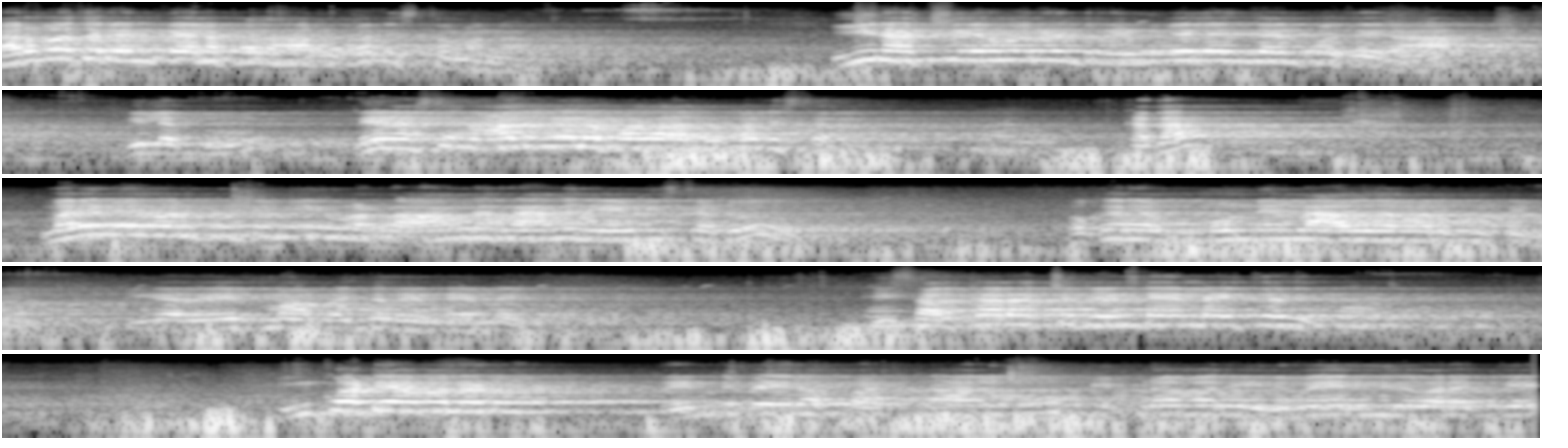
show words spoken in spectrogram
తర్వాత రెండు వేల పదహారు రూపాయలు ఇస్తామన్నారు. ఈయన వచ్చి ఏమనంటే రెండు వేలు ఏం సరిపోతాయిగా వీళ్ళకు నేను వస్తే నాలుగు వేల పదహారు రూపాయలు ఇస్తాను కదా? మరి మేము వాడు రాంగ రాగానే ఏమి ఇస్తాడు ఒక మూడు నెలలు ఆగుదాం అనుకుంటుంది ఇక రేపు మాకు అయితే రెండేళ్ళు అవుతుంది ఈ సర్కార్ వచ్చి రెండేళ్ళు అవుతుంది ఇంకోటి ఏమన్నాడు? రెండు వేల పద్నాలుగు ఫిబ్రవరి ఇరవై ఎనిమిది వరకే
